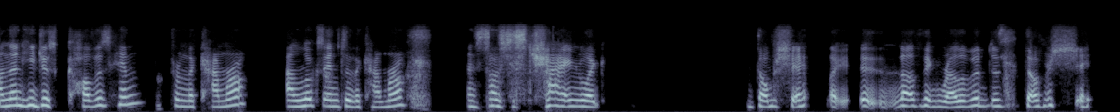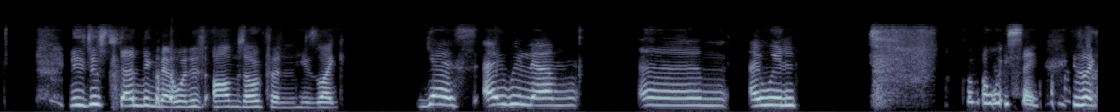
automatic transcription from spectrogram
and then he just covers him from the camera and looks into the camera and starts just chatting like dumb shit, like nothing relevant, just dumb shit. And he's just standing there with his arms open. He's like, "Yes, I will. Um, um, I will." I don't know what he's saying. He's like,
